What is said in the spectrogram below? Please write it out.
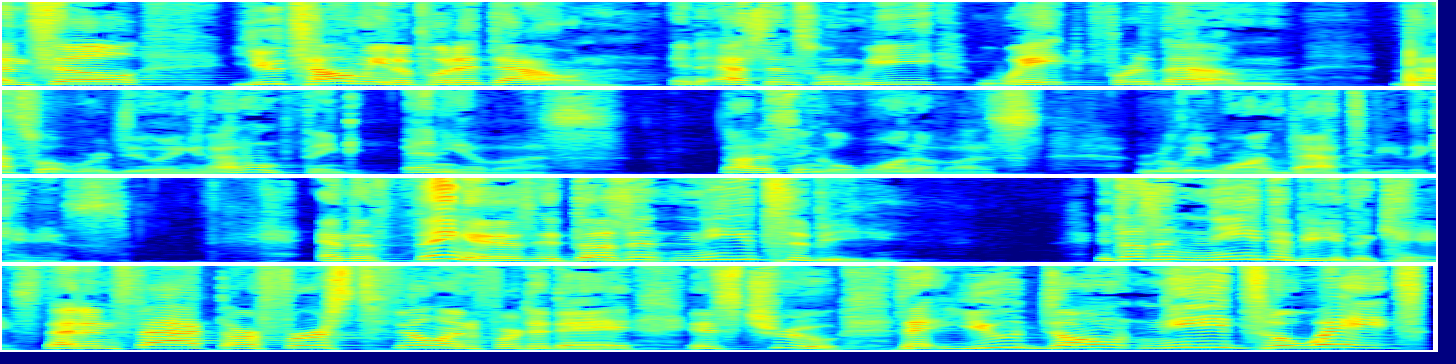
until you tell me to put it down. In essence, when we wait for them, that's what we're doing. And I don't think any of us, not a single one of us, really want that to be the case. And the thing is, it doesn't need to be. It doesn't need to be the case. That in fact, our first fill in for today is true. That you don't need to wait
